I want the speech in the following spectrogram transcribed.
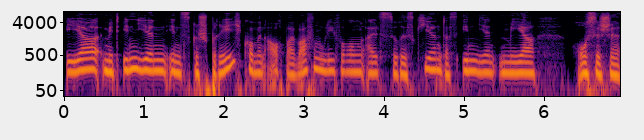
eher mit Indien ins Gespräch kommen, auch bei Waffenlieferungen, als zu riskieren, dass Indien mehr russische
